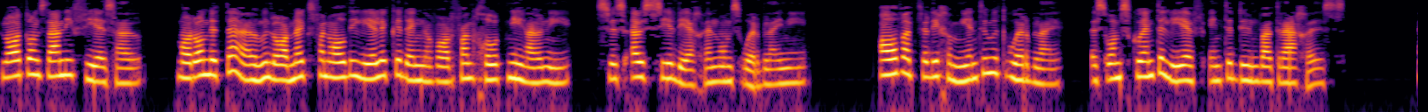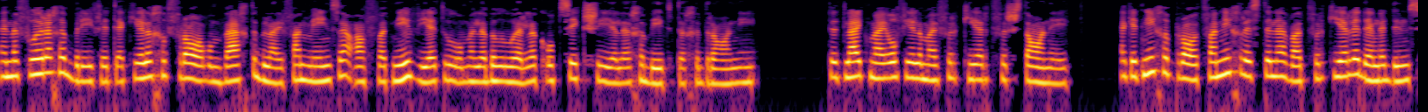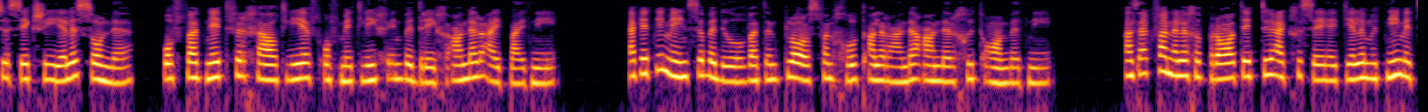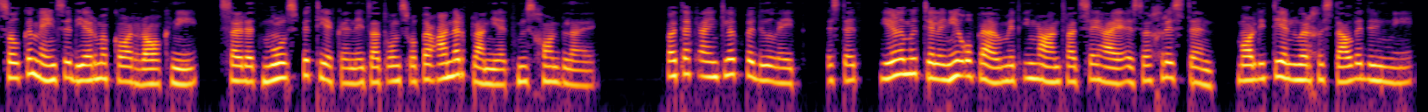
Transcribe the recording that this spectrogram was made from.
Laat ons dan die feest hou, maar om dit te hou moet daar niks van al die lelijke dingen waarvan God niet hou nie, soos oudsierdeeg in ons oorblij nie. Al wat voor die gemeente moet oorblij, is om skoon te leef en te doen wat reg is. In mijn vorige brief het ek jullie gevra om weg te blijven van mensen af wat niet weet hoe om hulle behoorlijk op seksuele gebied te gedraan nie. Dit lijkt mij of jullie mij verkeerd verstaan het. Ik heb niet gepraat van die christenen wat verkeerde dingen doen ze seksuele zonde, of wat net vir geld leef of met lieg en bedrieg ander uitbuit nie. Ek het die mense bedoel wat in plaas van God allerhande ander goed aanbid nie. As ek van hulle gepraat het toe ek gesê het jylle moet niet met zulke mensen dier mekaar raak nie, sou dit moos beteken het dat ons op een ander planeet moes gaan bly. Wat ik eindelijk bedoel het, is dit, jylle moet jylle nie ophou met iemand wat sê hy is een christen, maar die teenoorgestelde doen nie.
